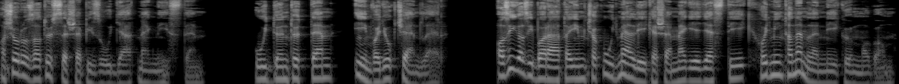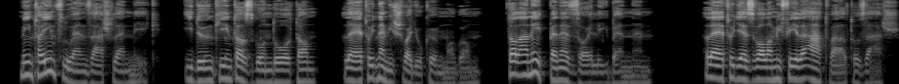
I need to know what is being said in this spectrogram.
a sorozat összes epizódját megnéztem. Úgy döntöttem, én vagyok Chandler. Az igazi barátaim csak úgy mellékesen megjegyezték, hogy mintha nem lennék önmagam, mintha influenzás lennék. Időnként azt gondoltam, lehet, hogy nem is vagyok önmagam. Talán éppen ez zajlik bennem. Lehet, hogy ez valamiféle átváltozás.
